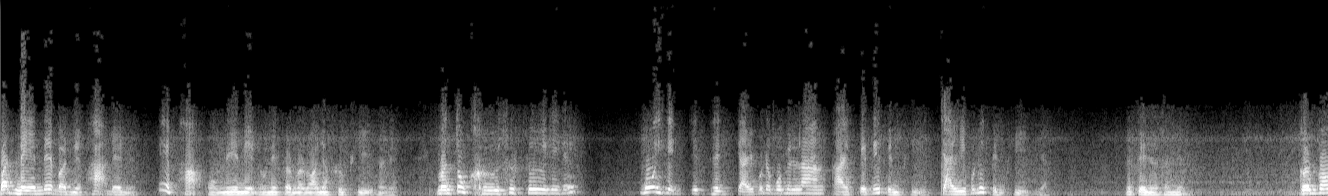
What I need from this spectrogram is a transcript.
บัดเนนได้บัดเนี่ยพระเด่นเอ๊ะพระองค์นี้เนนองค์นี้เกิดมาว่ายังคือผีนั่นเองมันต้องคือซื่อๆนี่เด้บ่เห็นจิตเห็นใจพวกนี้บ่เป็นร่างกายเป็นนี่เป็นผีใจพวกนี้เป็นผีอย่างนี่เป็นอย่างนี้เกินว่า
